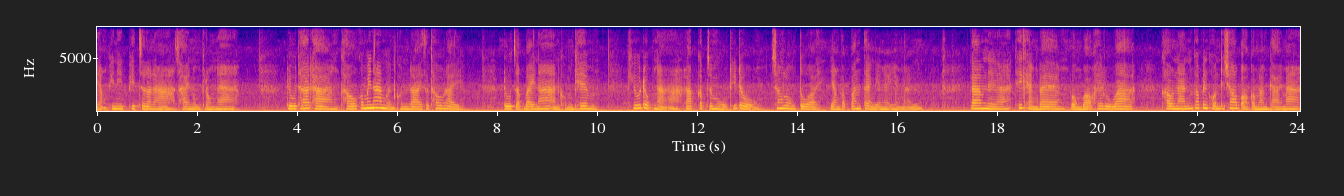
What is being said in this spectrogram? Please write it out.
อย่างพินิจพิจารณาชายหนุ่มตรงหน้า ดูท่าทางเขาก็ไม่น่าเหมือนคนร้ายสักเท่าไหร่ ดูจากใบหน้าอันคมเข้ม คิ้วดกหนารับกับจมูกที่โด่ง ช่างลงตัวอย่างกับปั้นแต่งยังไงอย่างนั้น กล้ามเนื้อที่แข็งแรงบ่งบอกให้รู้ว่า เขานั้นก็เป็นคนที่ชอบออกกำลังกายมาก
